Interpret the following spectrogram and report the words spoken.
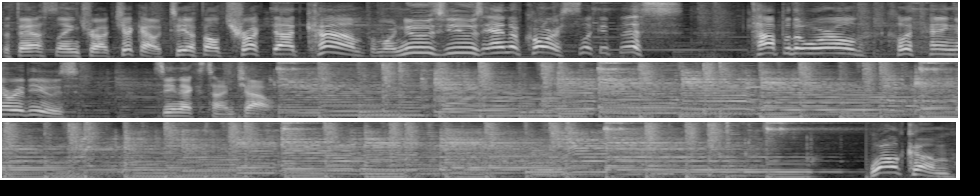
the Fast Lane Truck. Check out tfltruck.com for more news, views, and of course, look at this. Top of the world cliffhanger reviews. See you next time. Ciao. Welcome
